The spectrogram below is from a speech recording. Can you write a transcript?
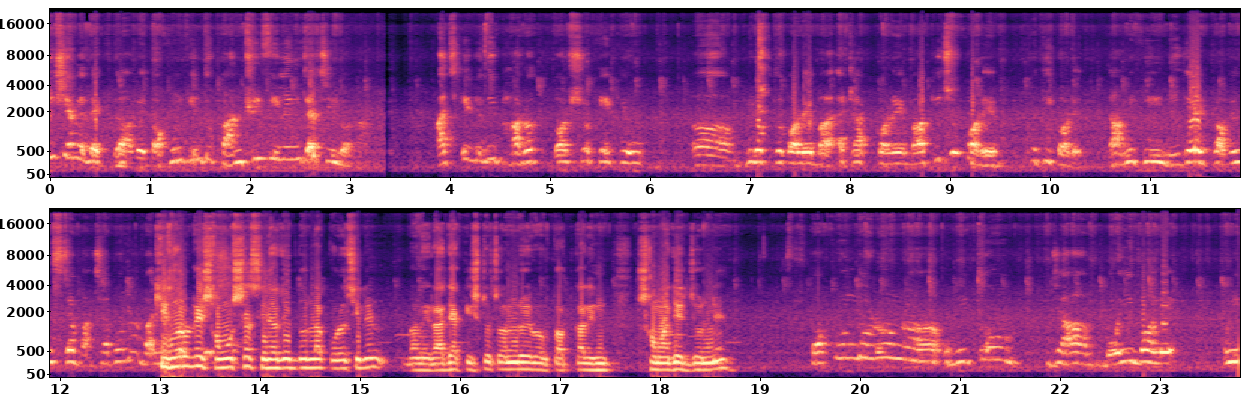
হিসেবে দেখতে হবে তখন কিন্তু কান্ট্রি ফিলিংটা ছিল না। আজকে যদি ভারতবর্ষকে কেউ বিরক্ত করে বা অ্যাটাক করে বা কিছু করে ক্ষতি করে তা আমি কি নিজের প্রভিন্সটা বাঁচাবো না? বা কি ধরনের সমস্যা সিরাজউদ্দৌলা করেছিলেন? মানে রাজা কৃষ্ণচন্দ্র এবং তৎকালীন সমাজের জন্যে? তখন ধরুন উনি তো যা বই বলে, উনি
